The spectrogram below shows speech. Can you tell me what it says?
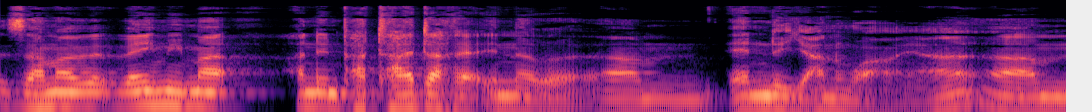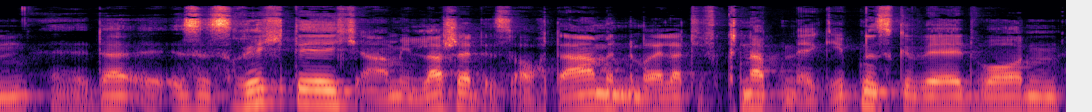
sag mal, wenn ich mich mal an den Parteitag erinnere, ähm, Ende Januar, ja, ähm, da ist es richtig, Armin Laschet ist auch da mit einem relativ knappen Ergebnis gewählt worden.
